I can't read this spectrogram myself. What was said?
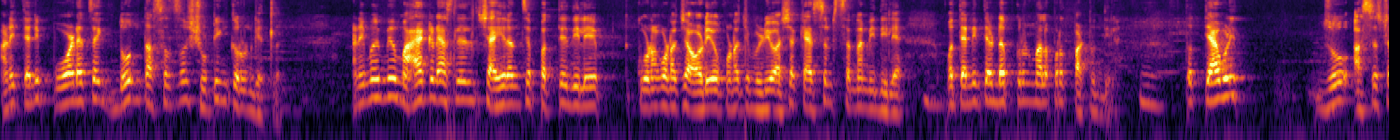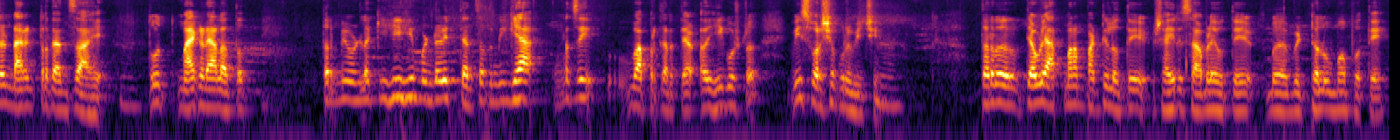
आणि त्यांनी पोवाड्याचं एक दोन तासाचं शूटिंग करून घेतलं. आणि मग मी माझ्याकडे असलेले शाहिरांचे पत्ते दिले कोणाकोणाचे ऑडिओ कोणाचे व्हिडिओ अशा कॅसेट्स त्यांना मी दिल्या. मग त्यांनी त्या डब करून मला परत पाठवून दिल्या. तर त्यावेळी जो असिस्टंट डायरेक्टर त्यांचा आहे तो माझ्याकडे आला होता. तर मी म्हटलं की ही ही मंडळी त्यांचा तुम्ही घ्या. कोणाचे वापर करते ही गोष्ट वीस वर्षापूर्वीची. तर त्यावेळी आत्माराम पाटील होते शाहीर साबळे होते विठ्ठल उमप होते.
